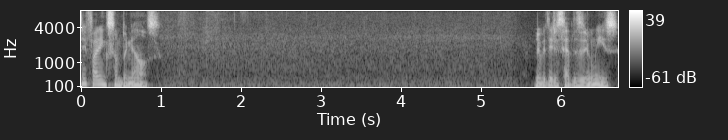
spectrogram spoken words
They fighting something else? Maybe they just had the zoomies.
